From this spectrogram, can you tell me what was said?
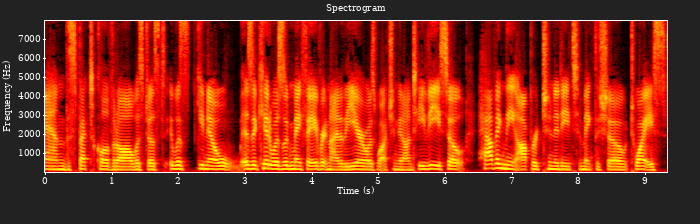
and the spectacle of it all was just it was you know as a kid it was my favorite night of the year was watching it on tv so having the opportunity to make the show twice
